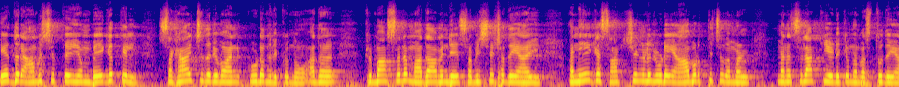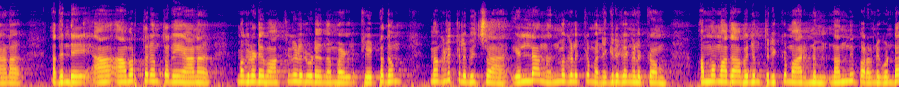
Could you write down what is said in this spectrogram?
ഏതൊരു ആവശ്യത്തെയും വേഗത്തിൽ സഹായിച്ചു തരുവാൻ കൂടെ നിൽക്കുന്നു. അത് കൃപാസന മാതാവിന്റെ സവിശേഷതയായി അനേക സാക്ഷ്യങ്ങളിലൂടെ ആവർത്തിച്ച് നമ്മൾ മനസ്സിലാക്കിയെടുക്കുന്ന വസ്തുതയാണ്. അതിന്റെ ആ ആവർത്തനം തന്നെയാണ് മകളുടെ വാക്കുകളിലൂടെ നമ്മൾ കേട്ടതും മകൾക്ക് ലഭിച്ച എല്ലാ നന്മകൾക്കും അനുഗ്രഹങ്ങൾക്കും അമ്മ മാതാവിനും തിരുക്കുമാരനും നന്ദി പറഞ്ഞുകൊണ്ട്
